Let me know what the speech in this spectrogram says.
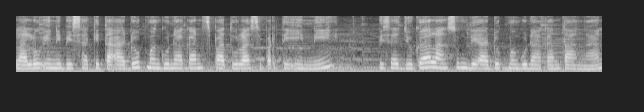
Lalu ini bisa kita aduk menggunakan spatula seperti ini, bisa juga langsung diaduk menggunakan tangan.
